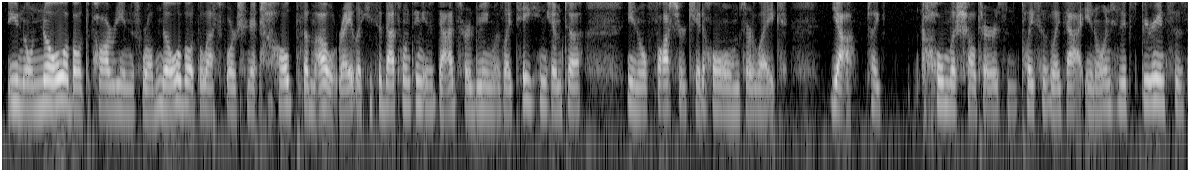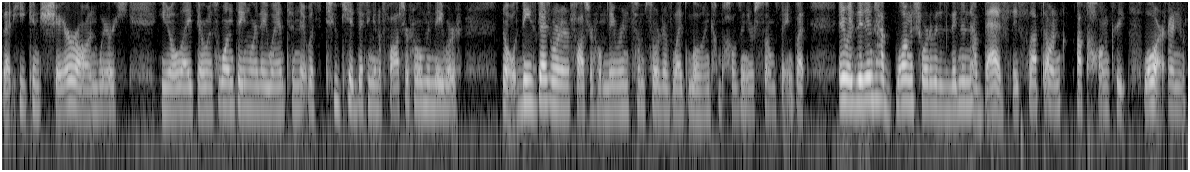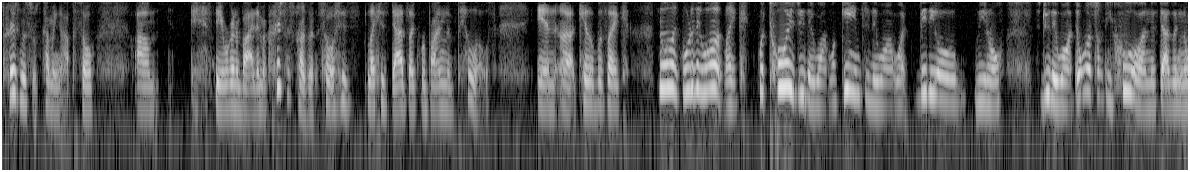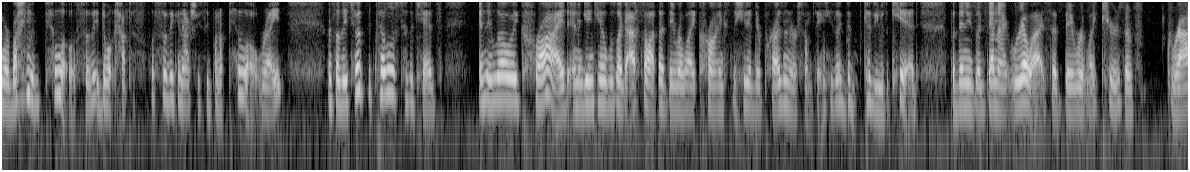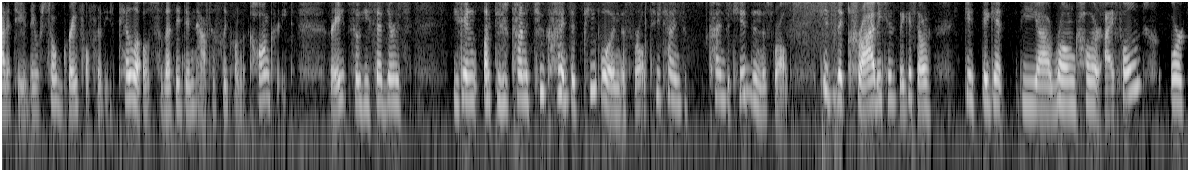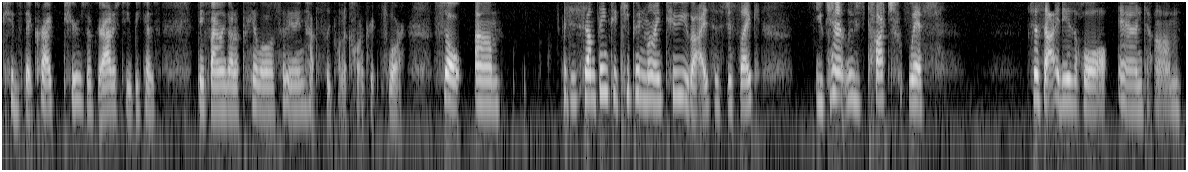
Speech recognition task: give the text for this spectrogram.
you know, know about the poverty in this world, know about the less fortunate, help them out, right? Like he said, that's one thing his dad started doing was like taking him to, you know, foster kid homes or like yeah, like homeless shelters and places like that, you know, and his experiences that he can share on where he, you know, like there was one thing where they went and it was two kids, I think, in a foster home, and they were, no, these guys weren't in a foster home. They were in some sort of like low income housing or something. But, anyways, they didn't have, long and short of it is they didn't have beds. They slept on a concrete floor, and Christmas was coming up. So, um, they were to buy them a Christmas present. So his like his dad's like we're buying them pillows. And uh Caleb was like, "No, like what do they want? Like what toys do they want? What games do they want? What video, you know, do they want? They want something cool." And his dad's like, "No, we're buying them pillows so they don't have to so they can actually sleep on a pillow, right?" And so they took the pillows to the kids and they literally cried. And again, Caleb was like, I thought that they were like crying because they hated their present or something. He's like, because he was a kid. But then he's like, then I realized that they were like tears of gratitude. They were so grateful for these pillows so that they didn't have to sleep on the concrete, right? So he said, there's, you can, like, there's kind of two kinds of people in this world, two kinds kinds of kids in this world. Kids that cry because they get the, get, they get the uh, wrong color iPhone or kids that cry tears of gratitude because they finally got a pillow so they didn't have to sleep on a concrete floor. So, um, it's just something to keep in mind too, you guys. Is just like you can't lose touch with society as a whole, and um,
